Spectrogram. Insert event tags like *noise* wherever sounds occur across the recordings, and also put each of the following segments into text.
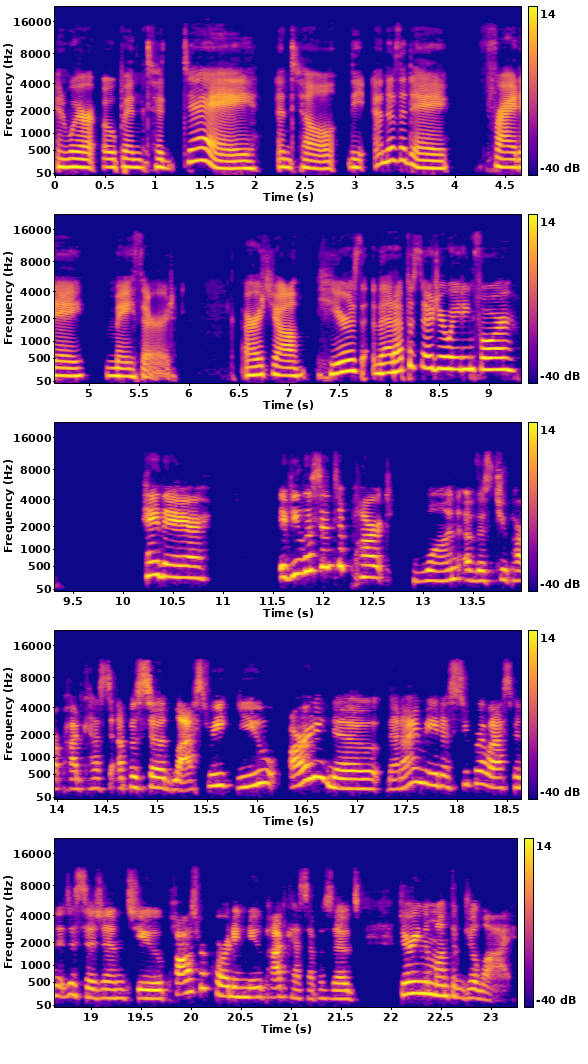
and we're open today until the end of the day, Friday, May 3rd. All right, y'all, here's that episode you're waiting for. Hey there. If you listened to part one of this two part podcast episode last week, you already know that I made a super last minute decision to pause recording new podcast episodes during the month of July.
